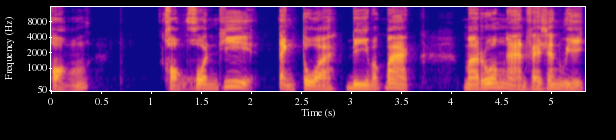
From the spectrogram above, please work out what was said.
ของของคนที่แต่งตัวดีมากๆ มาร่วมงานแฟชั่นวีค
